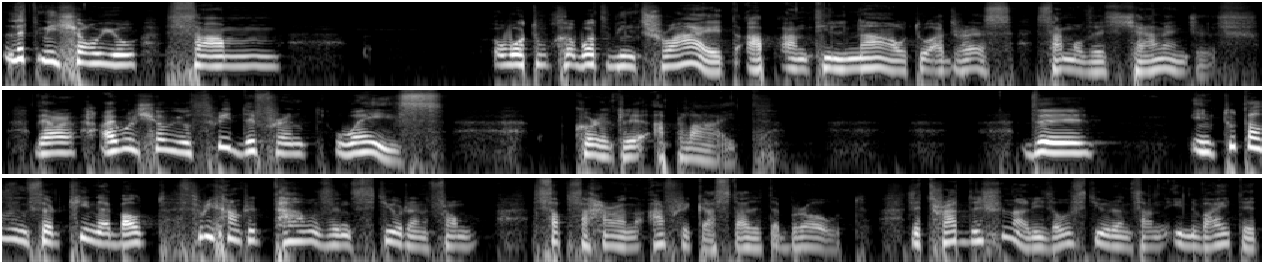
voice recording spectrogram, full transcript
Let me show you some what what's been tried up until now to address some of these challenges. There are, I will show you three different ways currently applied. The, in 2013, about 300,000 students from sub-Saharan Africa studied abroad. The traditionally, those students are invited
